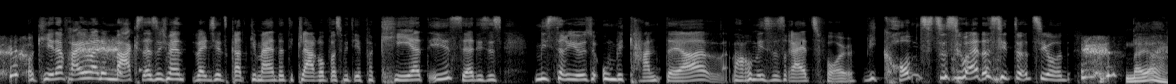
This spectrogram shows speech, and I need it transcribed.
okay, dann frage ich mal den Max. Also ich meine, weil sie jetzt gerade gemeint hat, die Clara, ob was mit ihr verkehrt ist, ja, dieses mysteriöse Unbekannte, ja. Warum ist es reizvoll? Wie kommt es zu so einer Situation? Naja,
